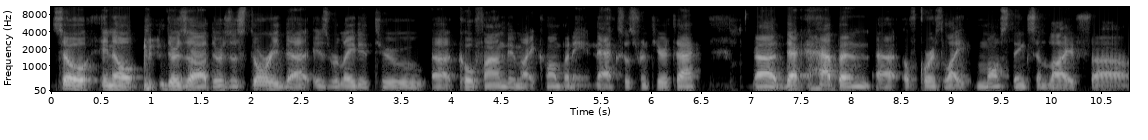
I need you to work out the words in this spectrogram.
So you know, there's a there's a story that is related to uh, co-founding my company, Nexus Frontier Tech. Uh, that happened, uh, of course, like most things in life, uh,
